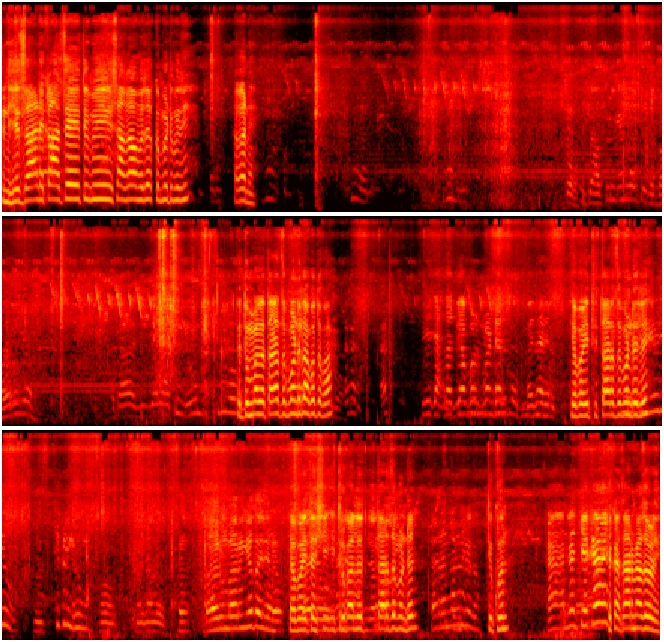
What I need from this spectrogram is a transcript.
आणि. हे झाड काचं आहे तुम्ही सांगा म्हणजे कमिटीमध्ये. सांगा नाही. तर तुम्हाला ताराचं बंडल दाखवतो पा हे बाई इथे ताराचं बंडल आहे. बाहेरून बाहेरून घेता या बाई तशी इथून आलं ताराचं बंडल. तिकून. हे काय तार माझ्याजवळ आहे.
